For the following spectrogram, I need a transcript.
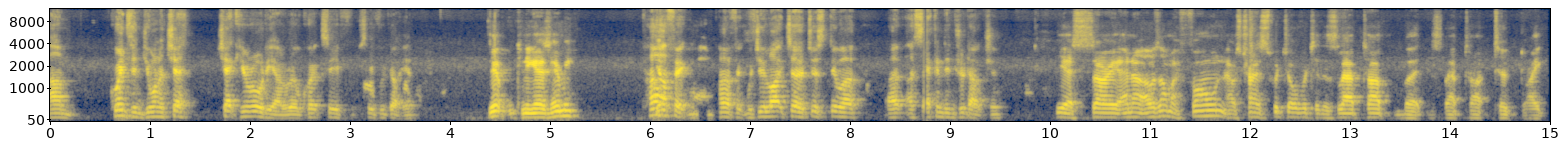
Um, Quentin, do you want to check check your audio real quick? See if see if we got you. Yep. Can you guys hear me? Perfect, yep. man. Perfect. Would you like to just do a, a, a second introduction? Yes. Sorry, I know I was on my phone. I was trying to switch over to this laptop, but this laptop took like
